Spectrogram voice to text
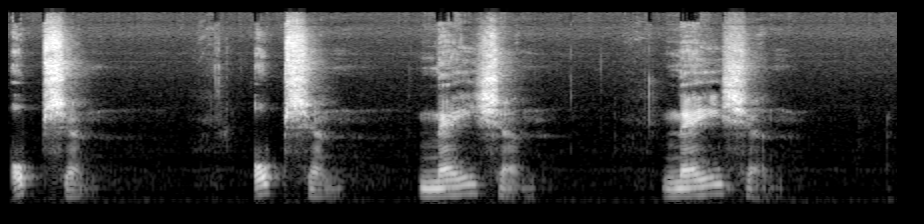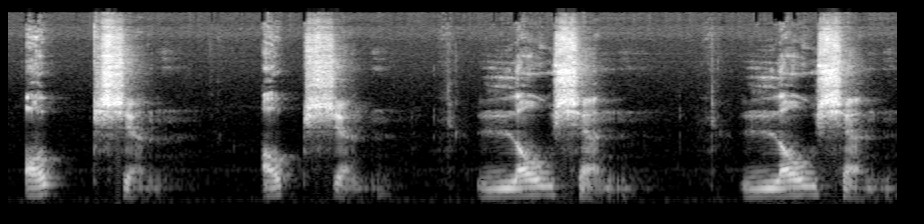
option option nation nation auction auction, lotion, lotion.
